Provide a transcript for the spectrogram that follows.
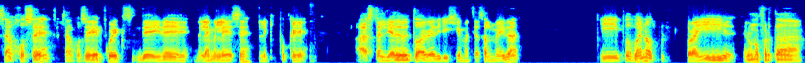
San José, San José Earthquakes de, de, la MLS, el equipo que hasta el día de hoy todavía dirige Matías Almeida. Y pues bueno, por ahí era una oferta,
